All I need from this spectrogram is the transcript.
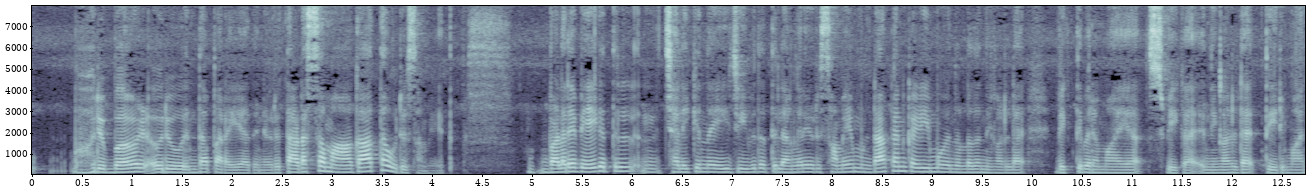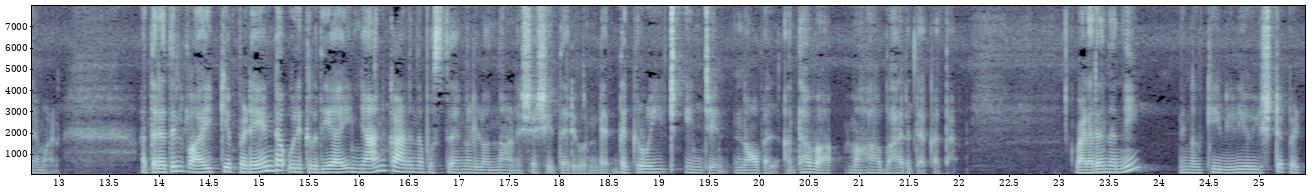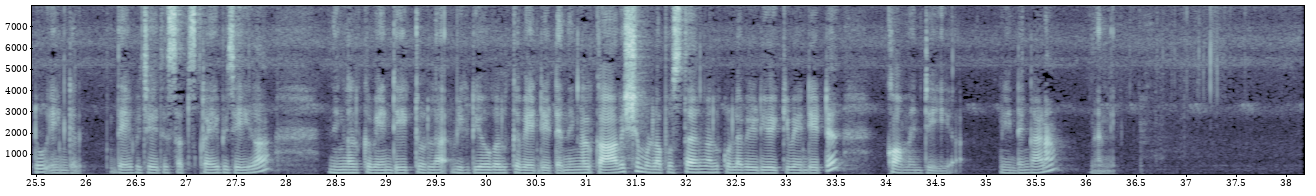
ഒരു ബേ ഒരു എന്താ പറയുക അതിന് ഒരു തടസ്സമാകാത്ത ഒരു സമയത്ത്. വളരെ വേഗത്തിൽ ചലിക്കുന്ന ഈ ജീവിതത്തിൽ അങ്ങനെ ഒരു സമയം ഉണ്ടാക്കാൻ കഴിയുമോ എന്നുള്ളത് നിങ്ങളുടെ വ്യക്തിപരമായ സ്വീകാര നിങ്ങളുടെ തീരുമാനമാണ്. അത്തരത്തിൽ വായിക്കപ്പെടേണ്ട ഒരു കൃതിയായി ഞാൻ കാണുന്ന പുസ്തകങ്ങളിലൊന്നാണ് ശശി തരൂറിന്റെ ദ ഗ്രേറ്റ് ഇന്ത്യൻ നോവൽ അഥവാ മഹാഭാരത കഥ. വളരെ നന്ദി. നിങ്ങൾക്ക് ഈ വീഡിയോ ഇഷ്ടപ്പെട്ടു എങ്കിൽ ദയവ് ചെയ്ത് സബ്സ്ക്രൈബ് ചെയ്യുക. നിങ്ങൾക്ക് വേണ്ടിയിട്ടുള്ള വീഡിയോകൾക്ക് വേണ്ടിയിട്ട് നിങ്ങൾക്ക് ആവശ്യമുള്ള പുസ്തകങ്ങൾക്കുള്ള വീഡിയോയ്ക്ക് വേണ്ടിയിട്ട് കോമന്റ് ചെയ്യുക. വീണ്ടും കാണാം. നന്ദി.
